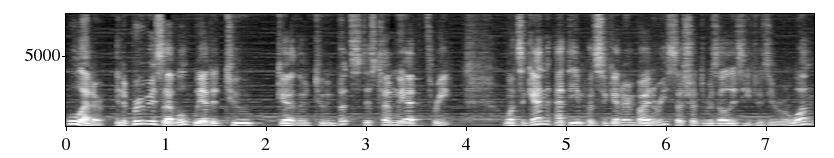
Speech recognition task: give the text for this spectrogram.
Ladder. In the previous level, we added two together two inputs. This time we add three. Once again, add the inputs together in binary such that the result is either 0 or 1.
